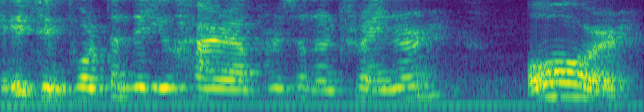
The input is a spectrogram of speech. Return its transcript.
it's important that you hire a personal trainer or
